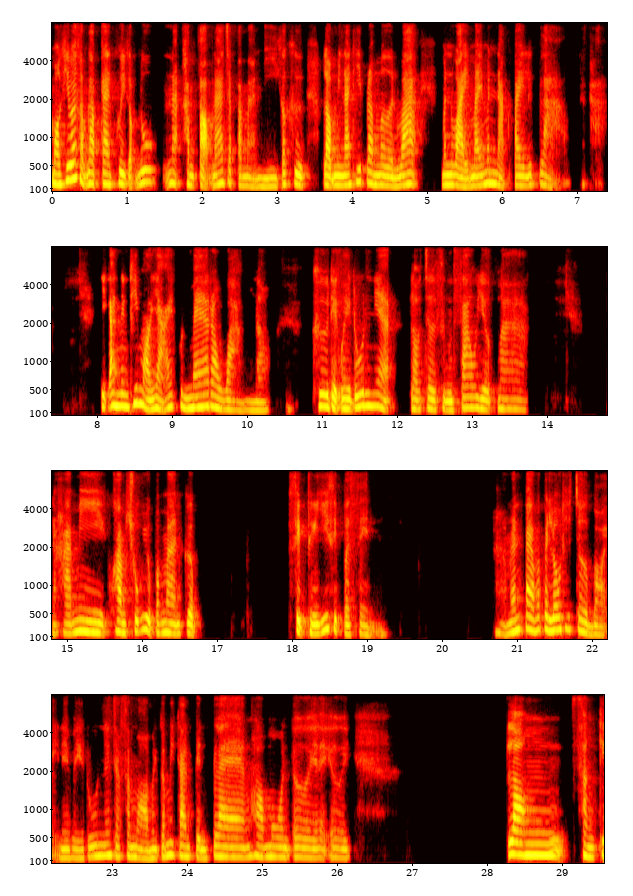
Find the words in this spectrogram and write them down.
หมอคิดว่าสำหรับการคุยกับลูกนะคำตอบน่าจะประมาณนี้ก็คือ เรามีหน้าที่ประเมินว่ามันไหวไหมมันหนักไปหรือเปล่านะคะ อีกอันหนึ่งที่หมออยากให้คุณแม่ระวังเนาะคือเด็กวัยรุ่นเนี่ย เราเจอซึมเศร้าเยอะมากนะคะ มีความชุกอยู่ประมาณเกือบสิบถึงยี่สิบเปอร์เซ็นต์นั้นแปลว่าเป็นโรคที่เจอบ่อยในวัยรุ่นเนื่องจากสมองมันก็มีการเปลี่ยนแปลงฮอร์โมนเอ่ยอะไรเอ่ย ลองสังเก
